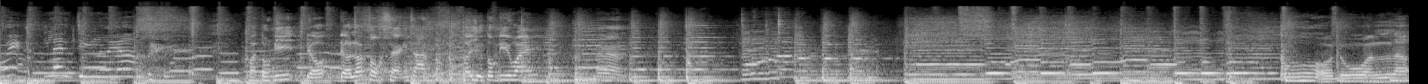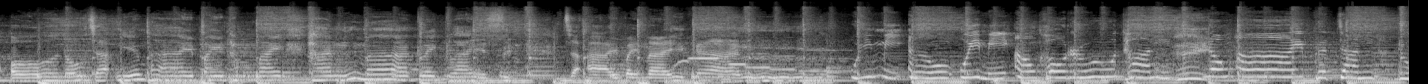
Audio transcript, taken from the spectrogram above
อุ้ยเล่นจริงเลยอะมาตรงนี้เดี๋ยวเดี๋ยวเราตกแสงจันทร์เราอยู่ตรงนี้ไว้อ่า นวลละออน้องจะเนียมอายไปทำไม หันมาใกล้ๆสิ จะอายไปไหนกัน อุ้ยมีเอา อุ้ยมีเอาเขารู้ทัน น้องอายพระจันทร์ดู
